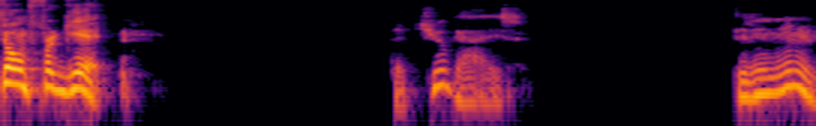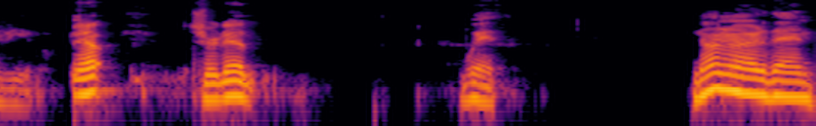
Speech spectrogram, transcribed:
Don't forget that you guys did an interview Yep, sure did. with none other than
